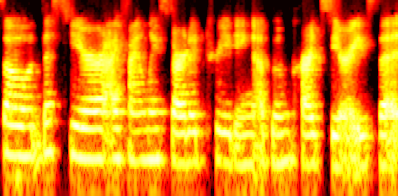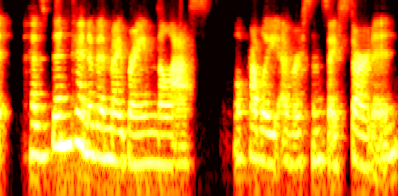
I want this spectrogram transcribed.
so this year I finally started creating a boom card series that has been kind of in my brain the last, well, probably ever since I started.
